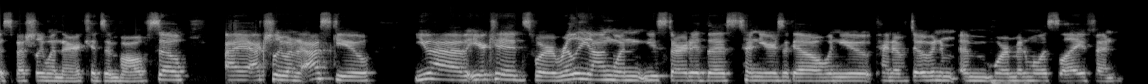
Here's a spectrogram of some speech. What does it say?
especially when there are kids involved. So I actually wanted to ask you you have your kids were really young when you started this 10 years ago when you kind of dove into a more minimalist life and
